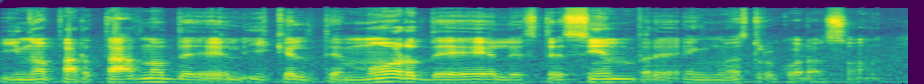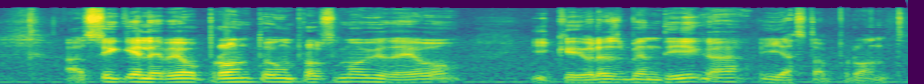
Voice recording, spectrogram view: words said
y no apartarnos de Él y que el temor de Él esté siempre en nuestro corazón. Así que le veo pronto en un próximo video y que Dios les bendiga y hasta pronto.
